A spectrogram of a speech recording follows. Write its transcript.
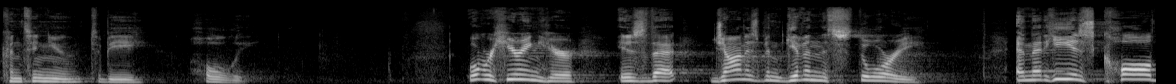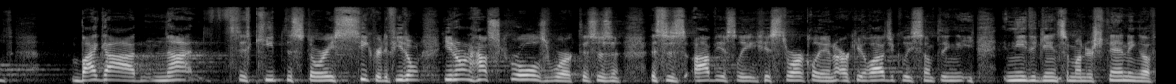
continue to be holy. What we're hearing here is that John has been given the story and that he is called by God not to keep the story secret. If you don't, you don't know how scrolls work. This is, a, this is obviously historically and archaeologically something you need to gain some understanding of.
